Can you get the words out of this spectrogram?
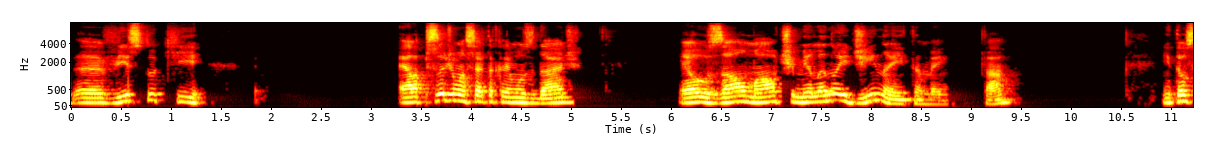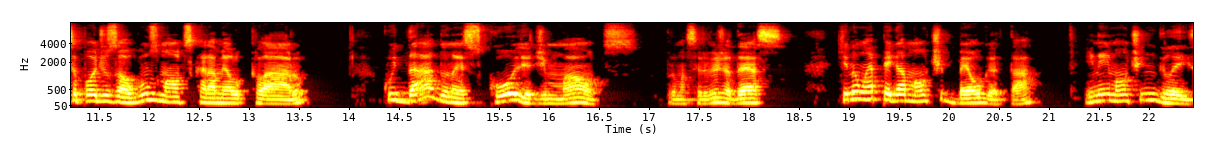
é, visto que ela precisa de uma certa cremosidade, é usar o malte melanoidina aí também, tá? Então você pode usar alguns maltes caramelo claro. Cuidado na escolha de maltes para uma cerveja dessa, que não é pegar malte belga, tá? E nem malte inglês.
